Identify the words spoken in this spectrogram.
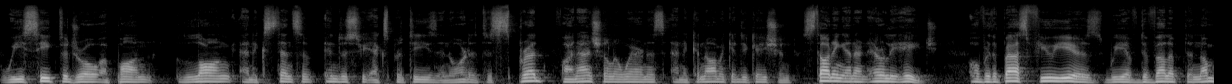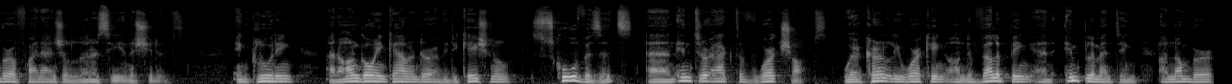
We seek to draw upon long and extensive industry expertise in order to spread financial awareness and economic education starting at an early age. Over the past few years, we have developed a number of financial literacy initiatives, including an ongoing calendar of educational school visits and interactive workshops. We're currently working on developing and implementing a number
